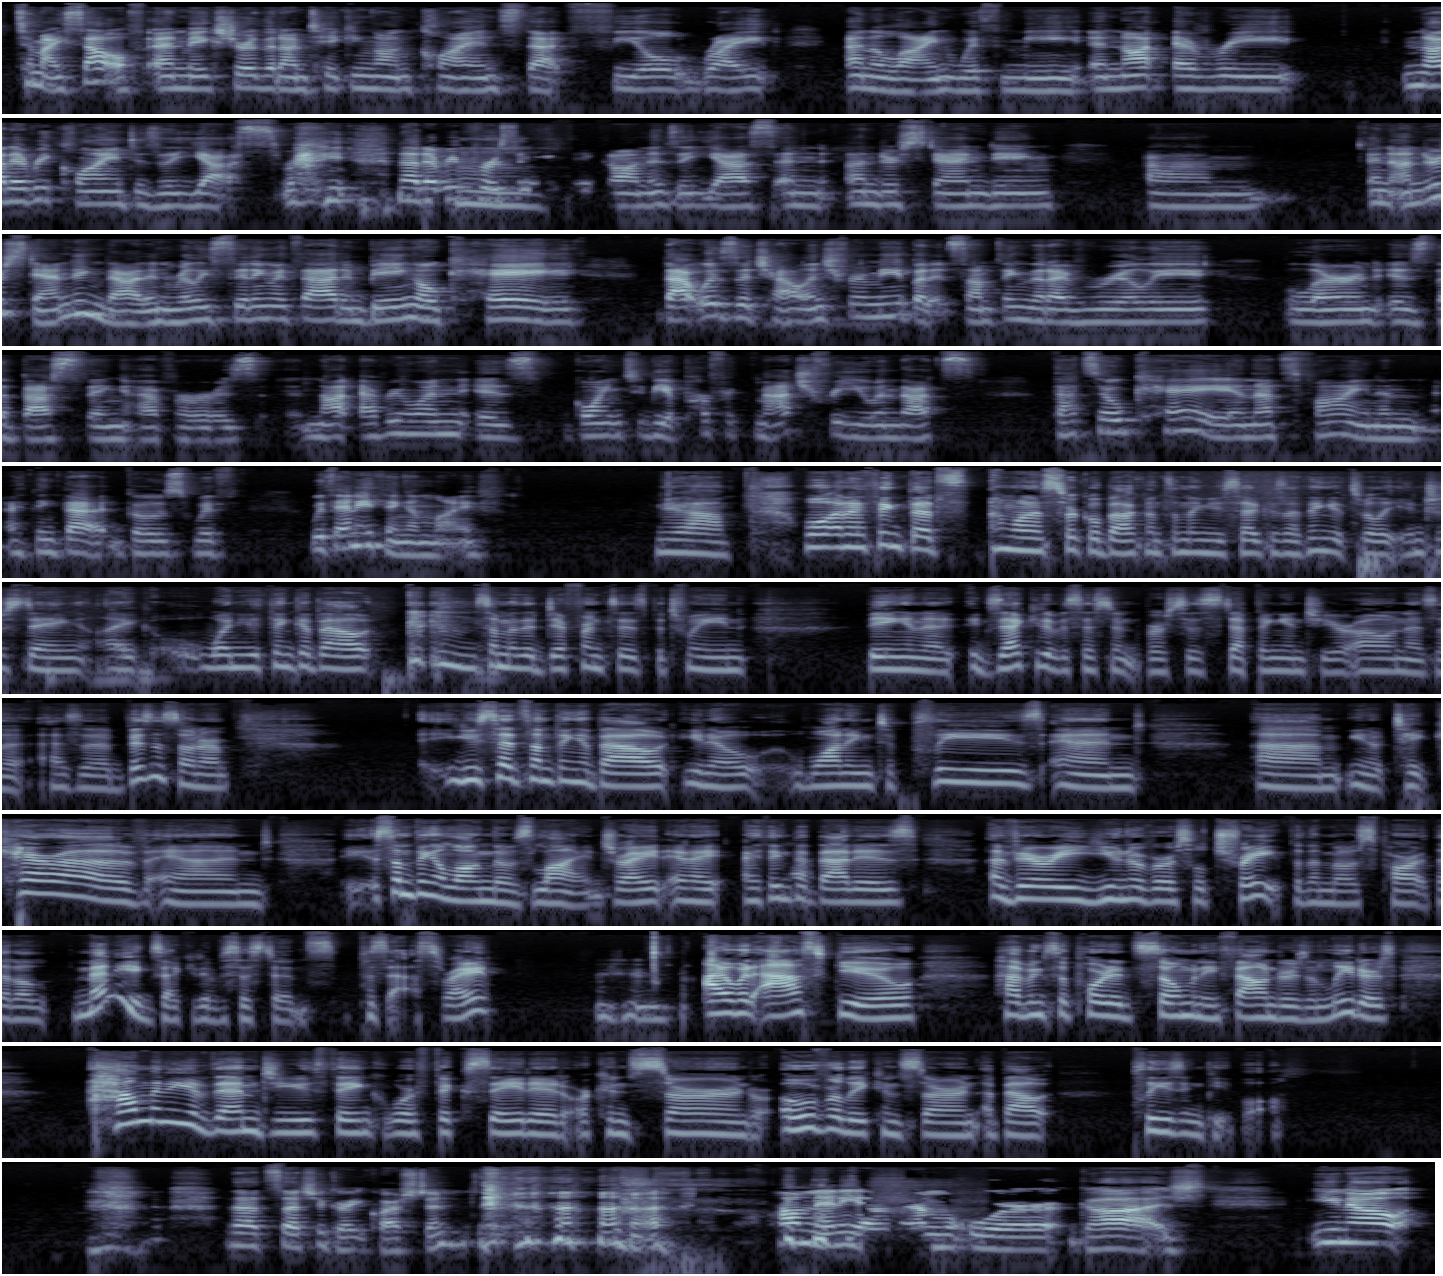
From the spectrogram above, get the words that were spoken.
to myself and make sure that I'm taking on clients that feel right and align with me. And not every not every client is a yes, right? Not every person mm. you take on is a yes, and understanding um, and understanding that and really sitting with that and being okay. That was a challenge for me, but it's something that I've really learned is the best thing ever is not everyone is going to be a perfect match for you and that's that's okay and that's fine and i think that goes with with anything in life yeah. Well, and I think that's, I want to circle back on something you said because I think it's really interesting. Like when you think about some of the differences between being an executive assistant versus stepping into your own as a, as a business owner, you said something about, you know, wanting to please and, um, you know, take care of and something along those lines. Right. And I, I think that that is a very universal trait for the most part that a, many executive assistants possess. Right. Mm-hmm. I would ask you, having supported so many founders and leaders, how many of them do you think were fixated or concerned or overly concerned about pleasing people? That's such a great question. how many of them were, gosh, you know,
